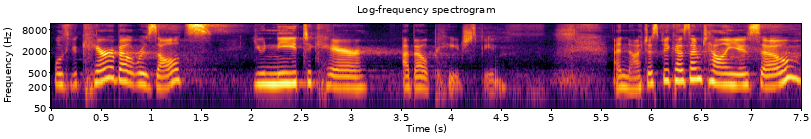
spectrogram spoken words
Well, if you care about results, you need to care about page speed. And not just because I'm telling you so.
